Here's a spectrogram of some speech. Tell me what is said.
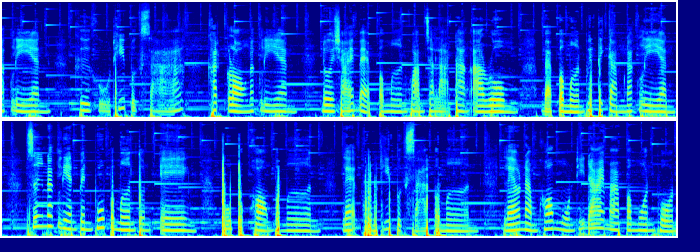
นักเรียน คือครูที่ปรึกษา คัดกรองนักเรียน โดยใช้แบบประเมินความฉลาดทางอารมณ์ แบบประเมินพฤติกรรมนักเรียน ซึ่งนักเรียนเป็นผู้ประเมินตนเอง ผู้ปกครองประเมิน และครูที่ปรึกษาประเมิน แล้วนำข้อมูลที่ได้มาประมวลผล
